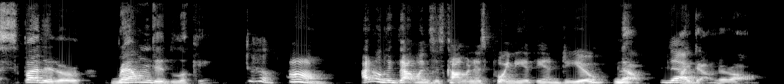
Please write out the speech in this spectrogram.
sputted or rounded looking. oh, Oh, I don't think that one's as common as pointy at the end. Do you? No, no. I don't at all.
